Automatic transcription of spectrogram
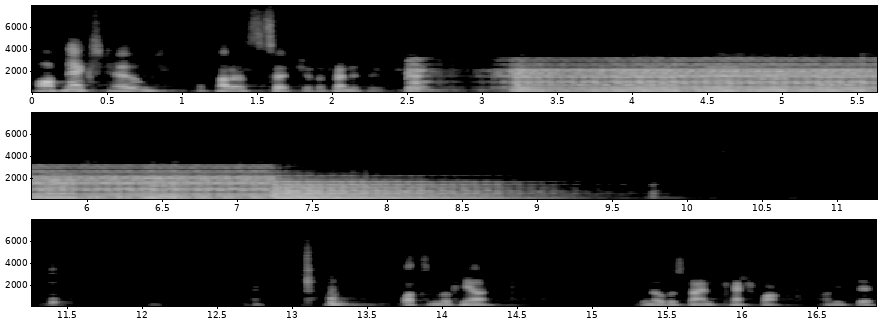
What next, Holmes? A thorough search of the premises. Watson, look here. In Oberstein's cash box on his desk.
